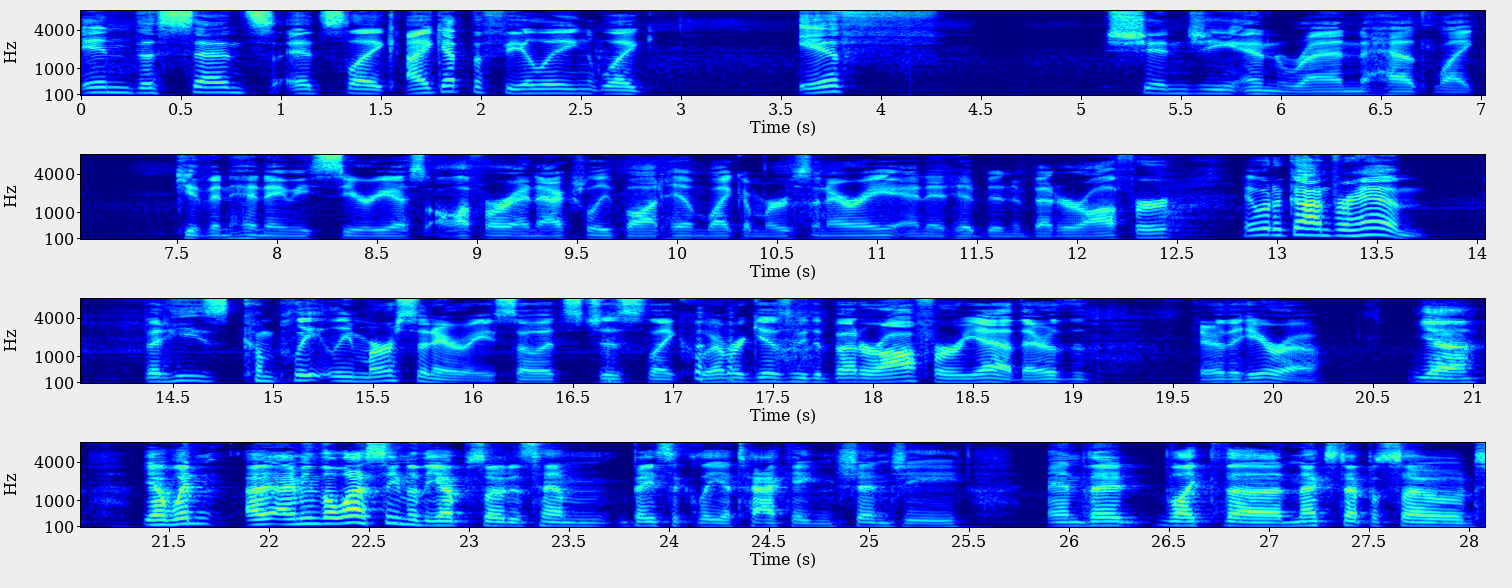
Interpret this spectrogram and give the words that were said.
in the sense it's like I get the feeling like if Shinji and Ren had like given him a serious offer and actually bought him like a mercenary and it had been a better offer, it would have gone for him. But he's completely mercenary, so it's just like whoever gives me the better offer, yeah, they're the they're the hero. Yeah, yeah. When I, I mean, the last scene of the episode is him basically attacking Shinji, and then like the next episode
